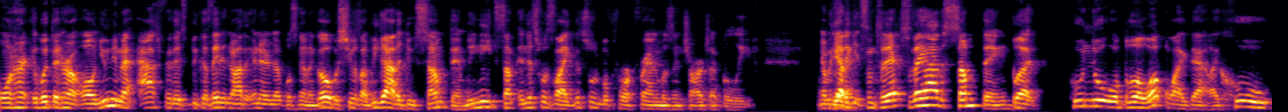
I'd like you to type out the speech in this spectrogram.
on her within her own union that asked for this because they didn't know how the internet was going to go. But she was like, "We got to do something. We need something." This was like this was before Fran was in charge, I believe. And we yeah. got to get some. to that, so they have something, but who knew it would blow up like that? Like who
